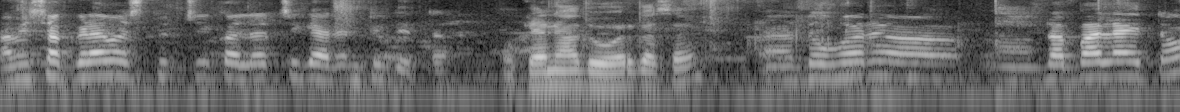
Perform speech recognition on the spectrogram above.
आम्ही सगळ्या वस्तूची कलरची गॅरंटी देतो. ओके आणि हा दोहर कसा आहे? अं, दोहर अं, डब्बाला आहे तो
